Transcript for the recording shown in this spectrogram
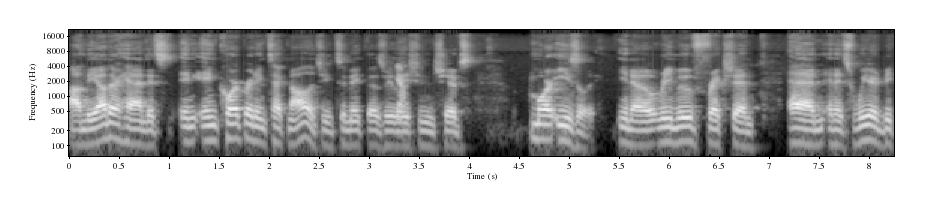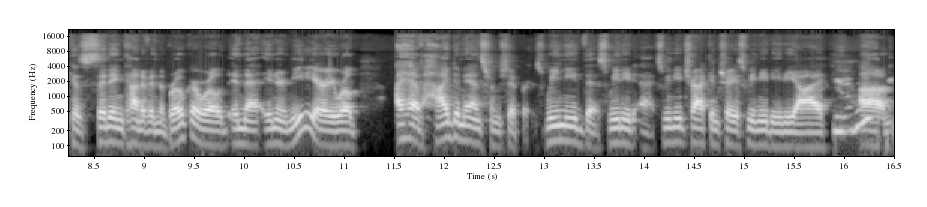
On the other hand, it's in, incorporating technology to make those relationships yeah. more easily you know, remove friction. And, and it's weird because sitting kind of in the broker world, in that intermediary world, I have high demands from shippers. We need this, we need X, we need track and trace, we need EDI. Mm-hmm. Um,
